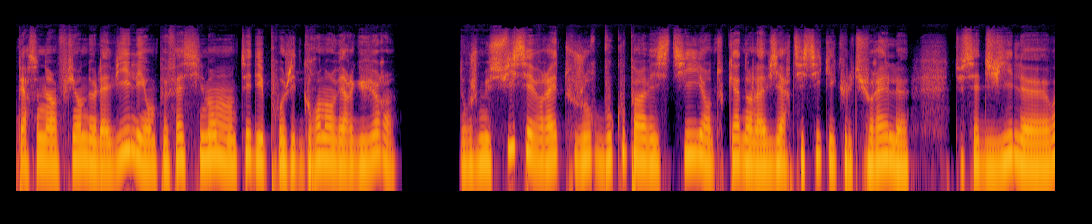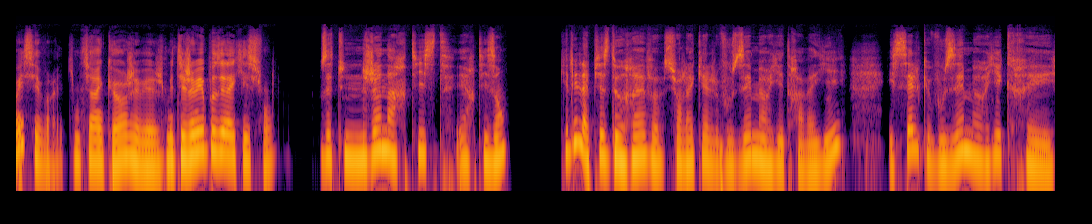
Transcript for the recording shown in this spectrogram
personnes influentes de la ville, et on peut facilement monter des projets de grande envergure donc je me suis, c'est vrai, toujours beaucoup investi, en tout cas dans la vie artistique et culturelle de cette ville. Euh, oui, c'est vrai, qui me tient à cœur. Je m'étais jamais posé la question. Vous êtes une jeune artiste et artisan. Quelle est la pièce de rêve sur laquelle vous aimeriez travailler et celle que vous aimeriez créer?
